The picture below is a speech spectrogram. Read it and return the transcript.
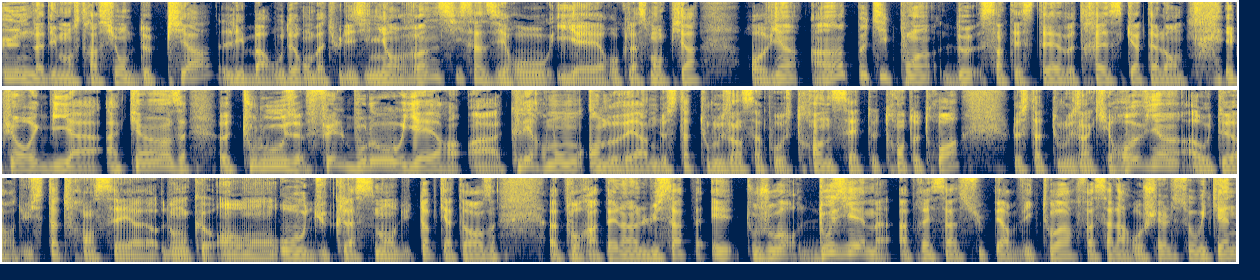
1, la démonstration de Pia. Les Baroudeurs ont battu les Ignans 26 à 0 hier. Au classement, Pia revient à un petit point de Saint-Estève, 13 catalans. Et puis en rugby à, 15, euh, Toulouse fait le boulot hier à Clermont en Auvergne. Le Stade toulousain s'impose 37-33. Le Stade toulousain qui revient à hauteur du Stade français, euh, donc en haut du classement du top 14. Euh, pour rappel, hein, l'USAP est toujours 12e après sa superbe victoire face à La Rochelle ce week-end.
